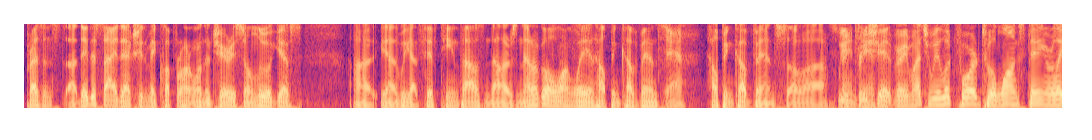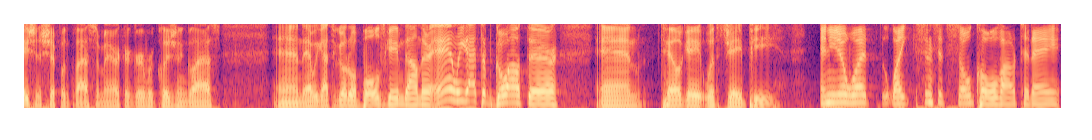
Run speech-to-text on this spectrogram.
presents. Uh, they decided actually to make Club 400 one of their charities. So in lieu of gifts, uh, yeah, we got fifteen thousand dollars, and that'll go a long way in helping Cub fans. Yeah. Helping Cub fans, so uh, we fantastic. appreciate it very much. We look forward to a long-standing relationship with Glass America, Gerber Collision and Glass. And yeah, we got to go to a Bulls game down there, and we got to go out there and tailgate with JP. And you know what? Like, since it's so cold out today,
